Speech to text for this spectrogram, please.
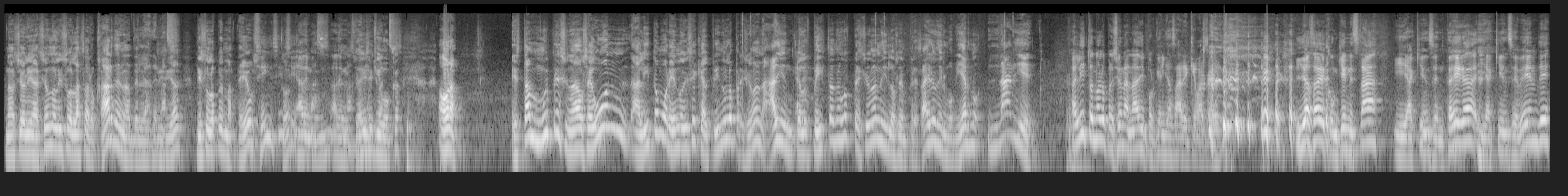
nacionalización no lo hizo Lázaro Cárdenas de la Además. electricidad, lo hizo López Mateos. Sí, sí, sí, además, además, Ahí se equivoca. antes. Ahora, está muy presionado. Según Alito Moreno, dice que al PRI no lo presiona nadie, que a los priistas no los presionan ni los empresarios ni el gobierno, nadie. Alito no lo presiona a nadie porque él ya sabe qué va a hacer. y ya sabe con quién está y a quién se entrega y a quién se vende.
